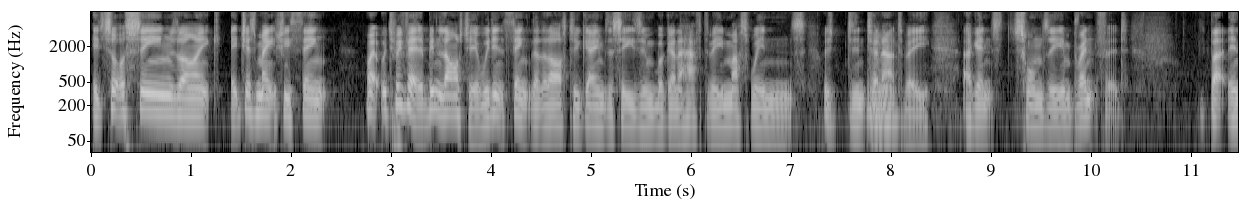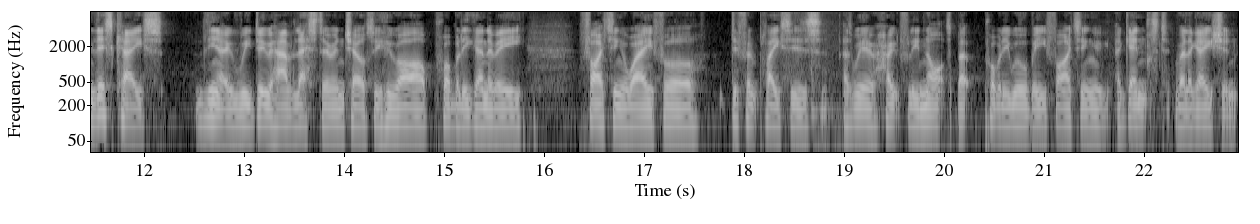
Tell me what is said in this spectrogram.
It sort of seems like it just makes you think. Well, to be fair, it'd been last year. We didn't think that the last two games of the season were going to have to be must wins, which didn't turn mm. out to be against Swansea and Brentford. But in this case, you know, we do have Leicester and Chelsea who are probably going to be fighting away for different places, as we're hopefully not, but probably will be fighting against relegation.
